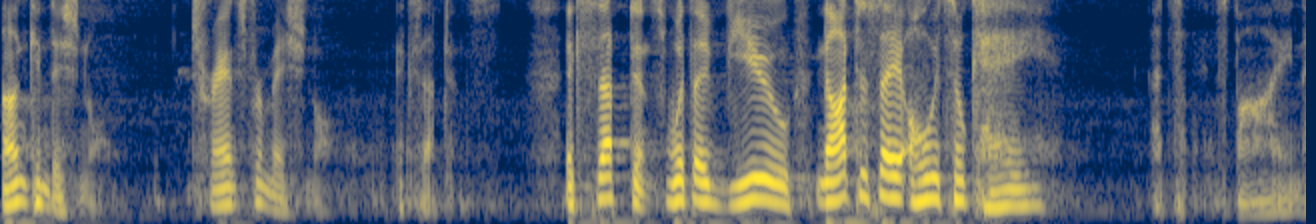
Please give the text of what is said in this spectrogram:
Unconditional, transformational acceptance. Acceptance with a view not to say, oh, it's okay, That's, it's fine.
